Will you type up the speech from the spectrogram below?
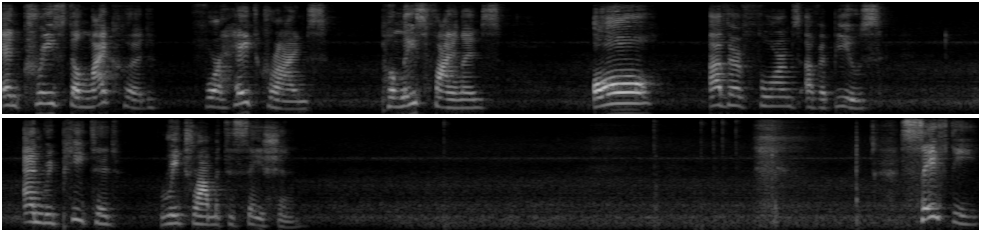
increase the likelihood for hate crimes, police violence, all other forms of abuse, and repeated re-traumatization. Safety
